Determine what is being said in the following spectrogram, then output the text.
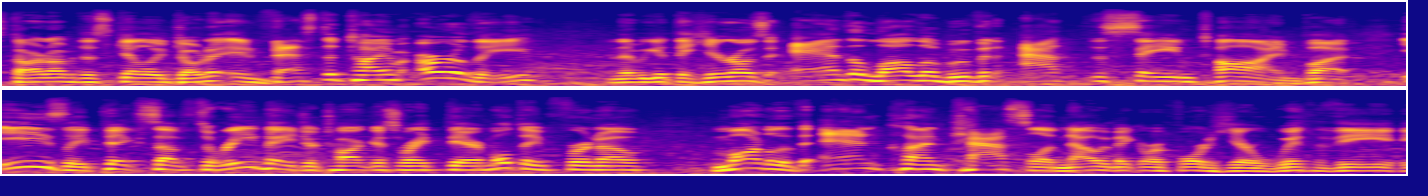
start off with the Skelly Donut, invest the time early, and then we get the heroes and the Lalo moving at the same time. But easily picks up three major targets right there. Multi-Inferno, Monolith, and Clan Castle. And now we make our way forward here with the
